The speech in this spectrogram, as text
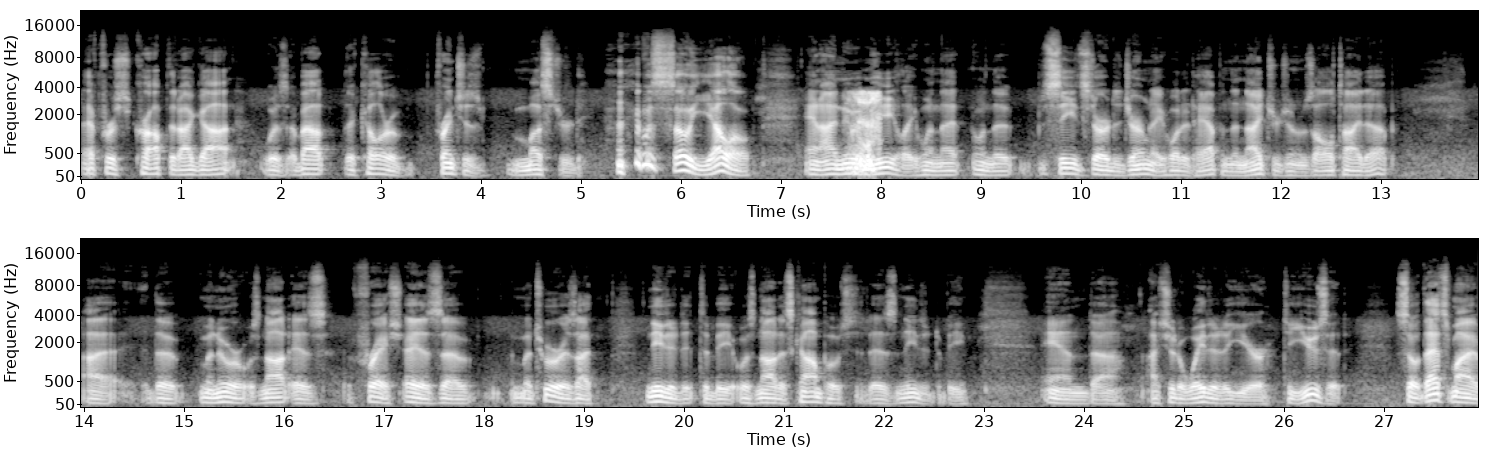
That first crop that I got was about the color of French's mustard. it was so yellow. And I knew immediately when that when the seed started to germinate what had happened. The nitrogen was all tied up. Uh, the manure was not as fresh as uh, mature as I needed it to be. It was not as composted as needed to be, and uh, I should have waited a year to use it. So that's my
